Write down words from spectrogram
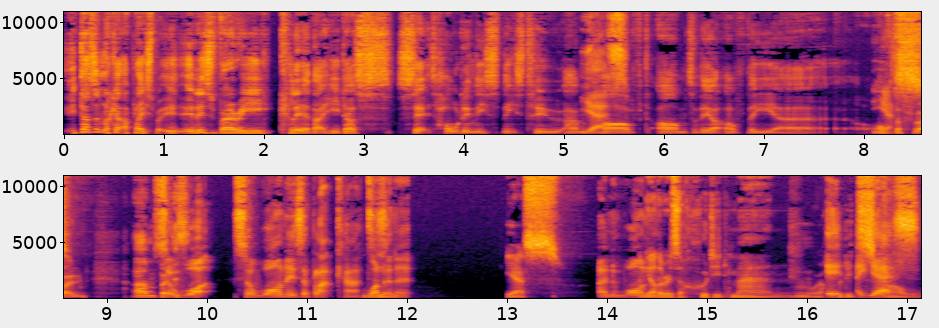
it doesn't look out of place, but it, it is very clear that he does sit holding these these two um, Yes. carved arms of the of the uh, of the throne. Um, but So what? So one is a black cat, one isn't it? yes. And one And the other is a hooded man or a It- hooded skull. yes.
